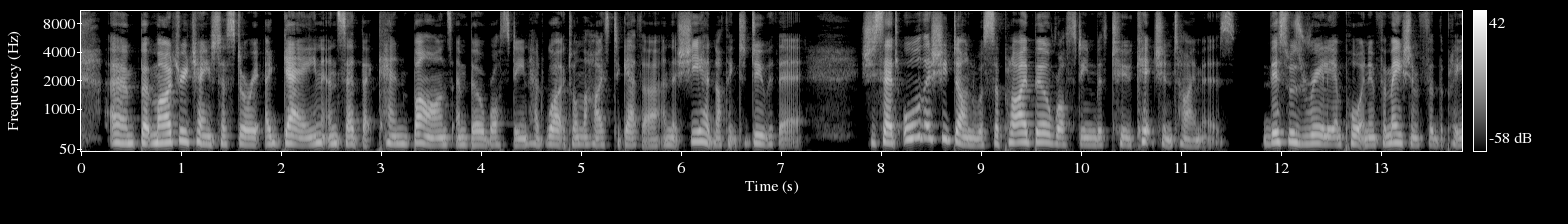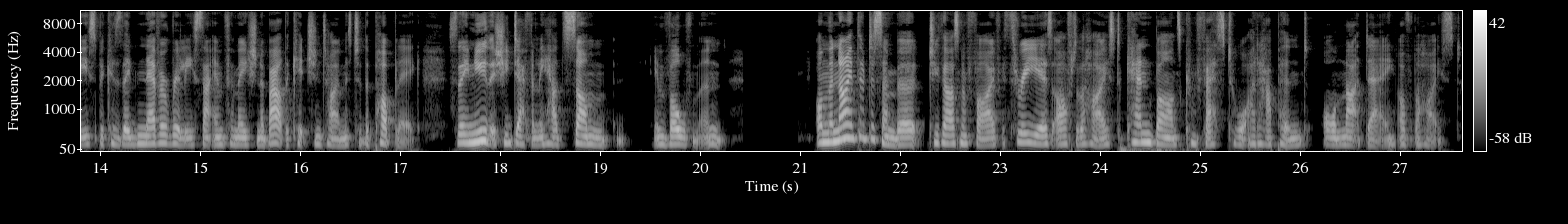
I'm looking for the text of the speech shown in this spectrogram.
um, but Marjorie changed her story again and said that Ken Barnes and Bill Rothstein had worked on the heist together and that she had nothing to do with it. She said all that she'd done was supply Bill Rothstein with two kitchen timers. This was really important information for the police because they'd never released that information about the kitchen timers to the public, so they knew that she definitely had some involvement. On the 9th of December 2005, three years after the heist, Ken Barnes confessed to what had happened on that day of the heist.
